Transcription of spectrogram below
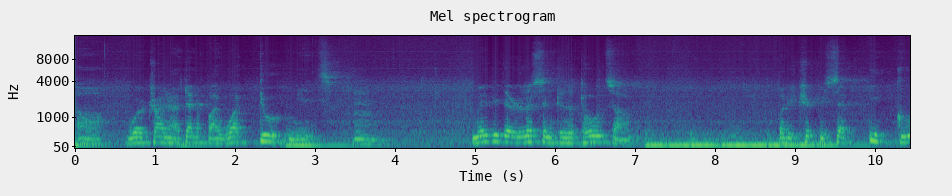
Uh, we're trying to identify what do means. Maybe they're listening to the tone sound, but it should be said iku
